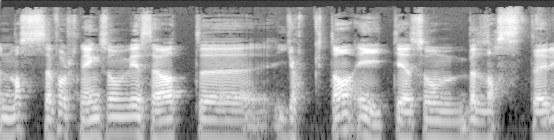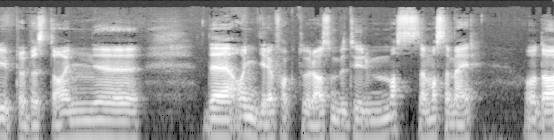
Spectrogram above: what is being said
en masse forskning som viser at uh, jakta er ikke det som belaster rypebestanden. Uh, det er andre faktorer som betyr masse, masse mer. Og da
